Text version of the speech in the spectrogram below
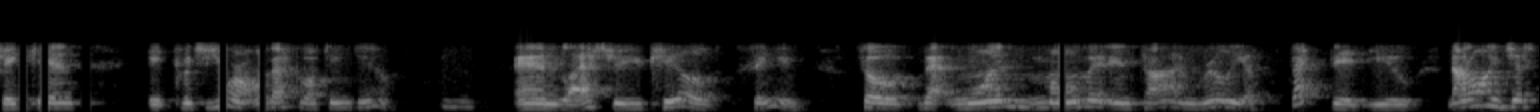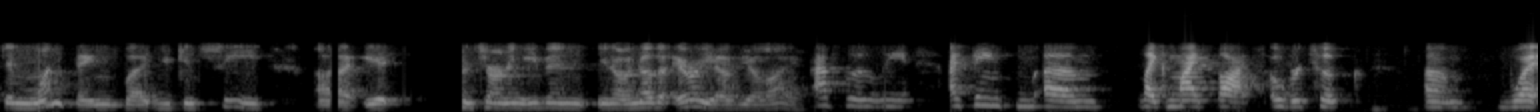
shaken? It because you were on the basketball team too, mm-hmm. and last year you killed singing. So that one moment in time really affected you not only just in one thing, but you can see uh, it concerning even you know another area of your life. Absolutely, I think um, like my thoughts overtook um, what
